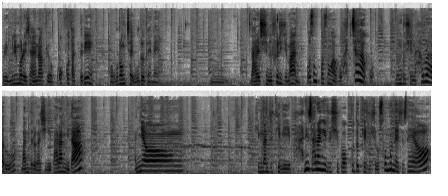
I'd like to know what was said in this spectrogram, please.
우리 밀모래 자연학교 꽃고닥들이 뭐 우렁차게 울어대네요. 음, 날씨는 흐리지만 뽀송뽀송하고 화창하고 눈부신 하루하루 만들어 가시기 바랍니다. 안녕. 김난주 TV 많이 사랑해 주시고 구독해 주시고 소문내 주세요.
